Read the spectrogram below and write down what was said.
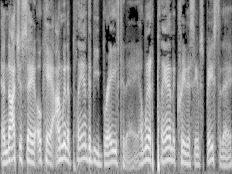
and not just say, okay, I'm going to plan to be brave today. I'm going to plan to create a safe space today.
